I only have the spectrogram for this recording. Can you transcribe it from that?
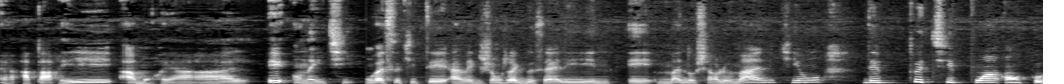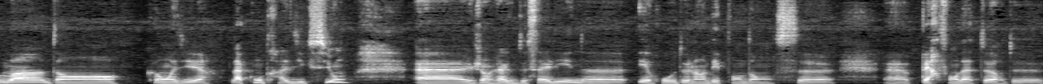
à Paris, à Montréal et en Haïti. On va se quitter avec Jean-Jacques de Saline et Mano Charlemagne qui ont des petits points en commun dans, comment dire, la contradiction. Euh, Jean-Jacques de euh, héros de l'indépendance, euh, père fondateur de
